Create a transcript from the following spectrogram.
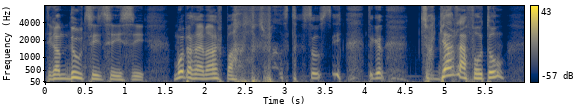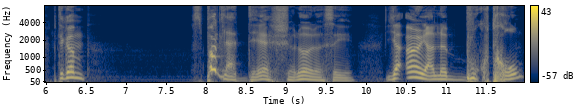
T'es comme doute, c'est. Moi personnellement, je pense, je pense ça aussi. T'es comme. Tu regardes la photo, puis t'es comme. C'est pas de la dèche, là. là. C'est. Il y a un, il y en a beaucoup trop.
